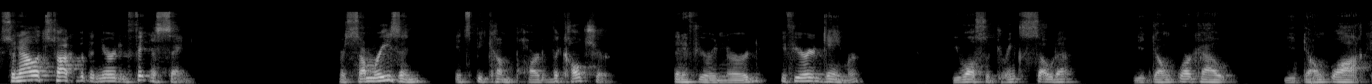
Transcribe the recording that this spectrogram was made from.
So now let's talk about the nerd and fitness thing. For some reason, it's become part of the culture that if you're a nerd, if you're a gamer, you also drink soda, you don't work out, you don't walk,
